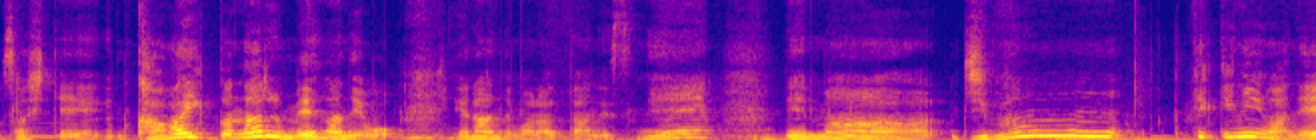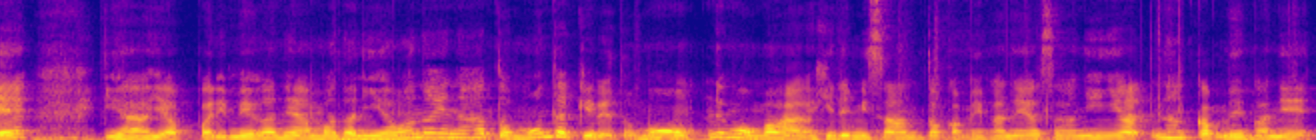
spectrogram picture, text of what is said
そして可愛くなる眼鏡を選んでもらったんですね。でまあ自分的にはねいややっぱり眼鏡はまだ似合わないなと思うんだけれどもでもまあ秀美さんとか眼鏡屋さんになんか眼鏡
